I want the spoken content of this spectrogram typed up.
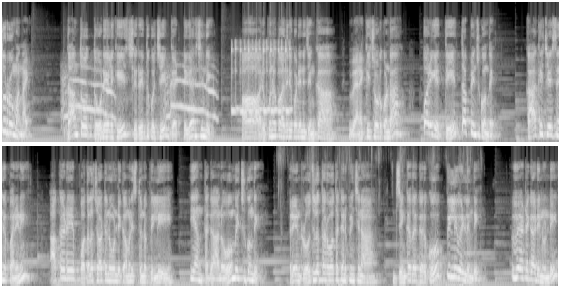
తుర్రుమన్నాయి. దాంతో తోడేలుకి చిర్రెత్తుకొచ్చి గట్టిగా అరిచింది. ఆ అరుపునకు అదిరిపడిన జింక వెనక్కి చూడకుండా పరిగెత్తి తప్పించుకుంది. కాకి చేసిన పనిని అక్కడే పొదల చాటును ఉండి గమనిస్తున్న పిల్లి ఎంతగానో మెచ్చుకుంది. రెండు రోజుల తర్వాత కనిపించిన జింక దగ్గరకు పిల్లి వెళ్ళింది. వేటగాడి నుండి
